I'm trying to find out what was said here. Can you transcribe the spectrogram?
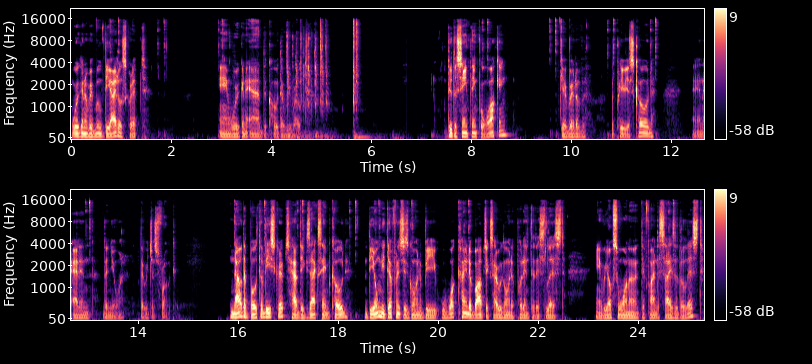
We're to remove the idle script and we're to add the code that we wrote. Do the same thing for walking. Get rid of the previous code and add in the new one that we just wrote. Now that both of these scripts have the exact same code, the only difference is going to be what kind of objects are we going to put into this list. And we also want to define the size of the list.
